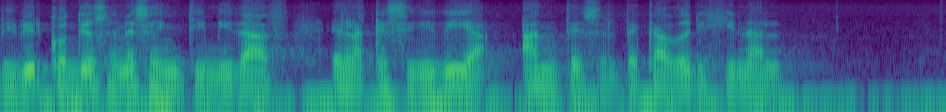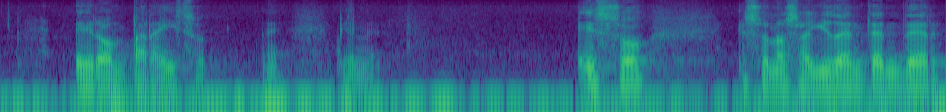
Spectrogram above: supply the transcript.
vivir con Dios en esa intimidad en la que se vivía antes del pecado original, era un paraíso. ¿eh? eso, eso nos ayuda a entender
